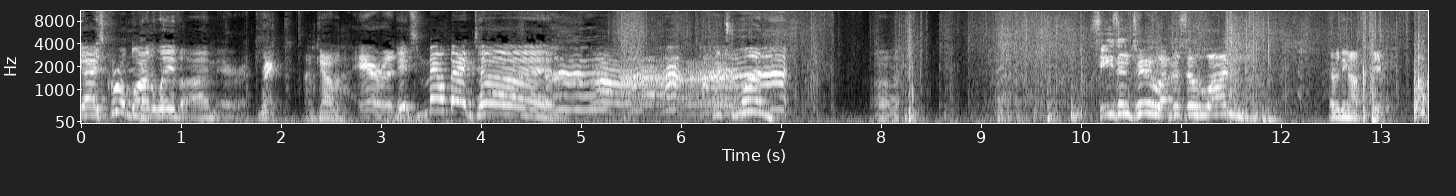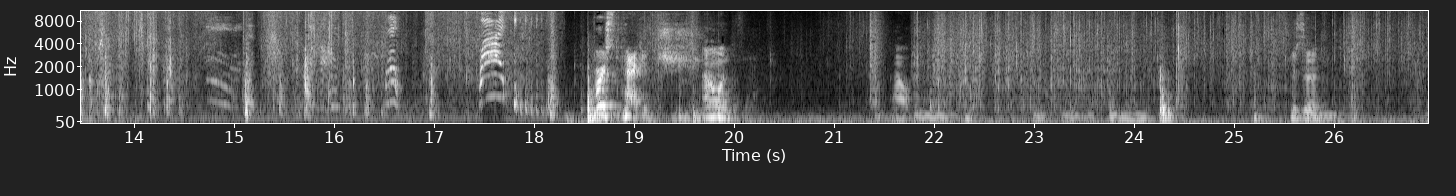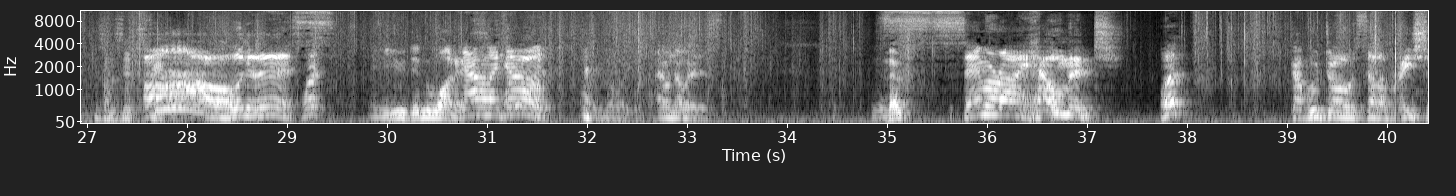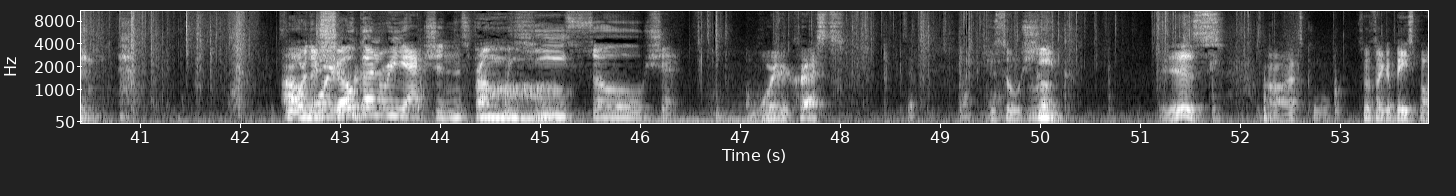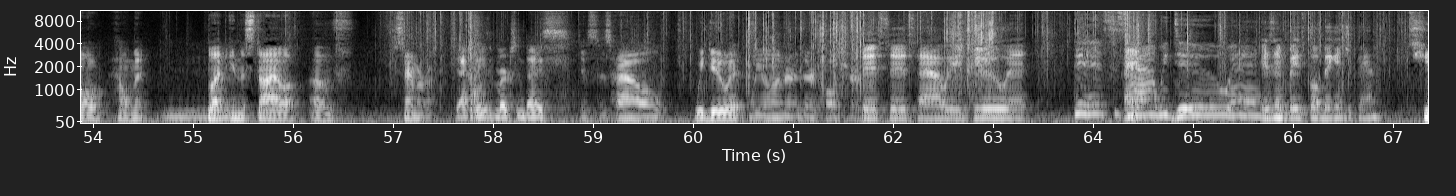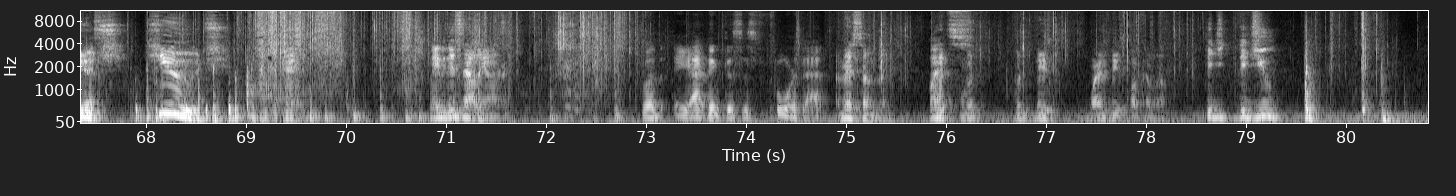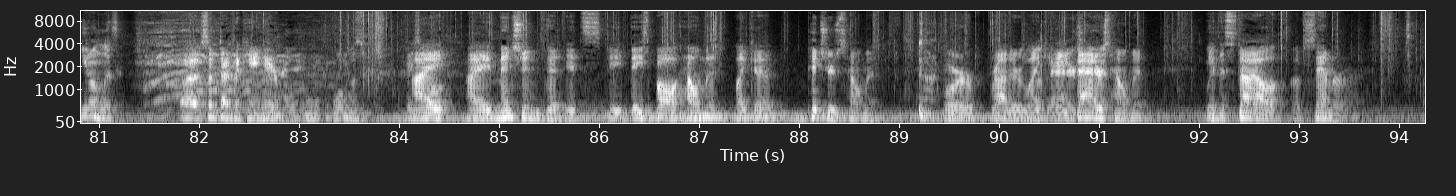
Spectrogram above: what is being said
guys, Cruel Blind Wave. I'm Eric. Rick. I'm Calvin. Aaron. It's mailbag time. Ah! Which one? Ah. Season 2, Episode 1. Everything off the table. First package. I don't want this one. Oh. There's a there's a zip strip. Oh, look at this. What? And you didn't want it. I don't. I don't know what it is. I don't know what it is. The note. Samurai helmet. What? Kabuto celebration. For Oh, the warrior- Shogun reactions from oh. Hiso Shin. A warrior crest. It's so sheen. It is. Oh, that's cool. So it's like a baseball helmet, mm. but in the style of samurai. Japanese merchandise. This is how We do it. we honor their culture. This is how we do it. This is how we do it. Isn't baseball big in Japan? It's huge, huge in Japan. Maybe this is how they honor. Well, yeah, I think this is for that. I missed something. What? That's What? What? Base, why does baseball come up? Did you? Did you? You don't listen. Uh, sometimes I can't hear. But what was baseball? I I mentioned that it's a baseball helmet, like a pitcher's helmet, or rather like A a batter's batter's, helmet, in the style of samurai.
